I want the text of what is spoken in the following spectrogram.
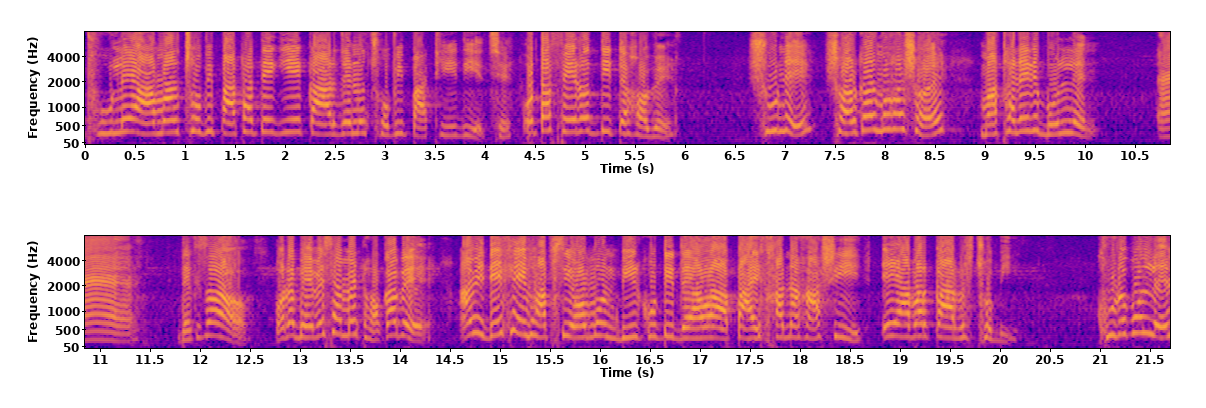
ভুলে আমার ছবি পাঠাতে গিয়ে কার যেন ছবি পাঠিয়ে দিয়েছে। ওটা ফেরত দিতে হবে। শুনে সরকার মহাশয় মাথা নেড়ে বললেন হ্যাঁ দেখছ? ওরা ভেবেছে আমায় ঠকাবে। আমি দেখেই ভাবছি, অমন বীরকুটি দেওয়া, পায়খানা, হাসি, এ আবার কার ছবি? খুড়ো বললেন,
